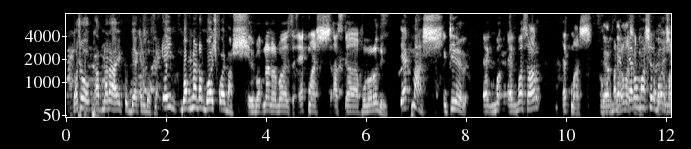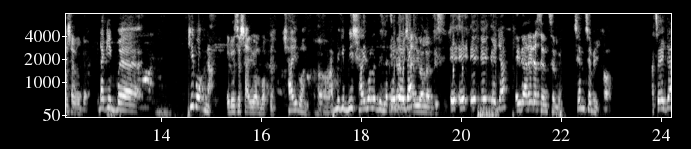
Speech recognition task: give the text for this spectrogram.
দর্শক আপনারা একটু দেখেন বকনা। এই বকনাটার বয়স কয় মাস? এই বকনাটার বয়স এক মাস আজকে পনেরো দিন। এক মাস? কি এক বছর এক মাস। মানে তেরো মাস তেরো এটা। মাসের বয়স এটা। এটা। এটা কি কি বকনা? এটা হচ্ছে সাইওয়াল বকনা। সাইবল হ্যাঁ। আপনি কি সাইবলে দিলেন এটা এটা সাইওয়ালার দিছি। এটা? আর এটা সেম সেম সেম সেমই হ্যাঁ। আচ্ছা এটা?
